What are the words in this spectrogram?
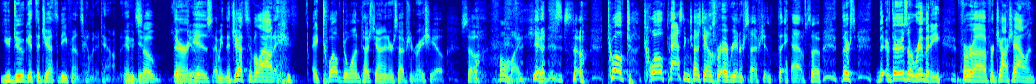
you do get the Jets defense coming to town. And so there is, I mean, the Jets have allowed a, a 12 to 1 touchdown interception ratio. So, oh my yeah, goodness. So 12, 12 passing touchdowns for every interception they have. So there's, there, there is a remedy for, uh, for Josh Allen.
